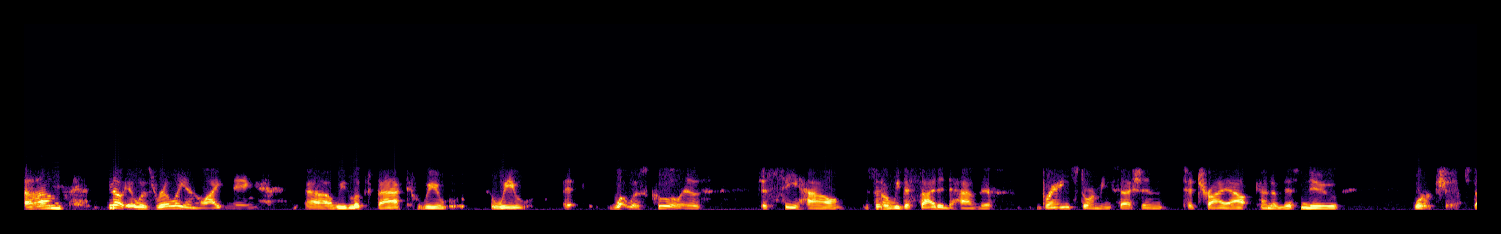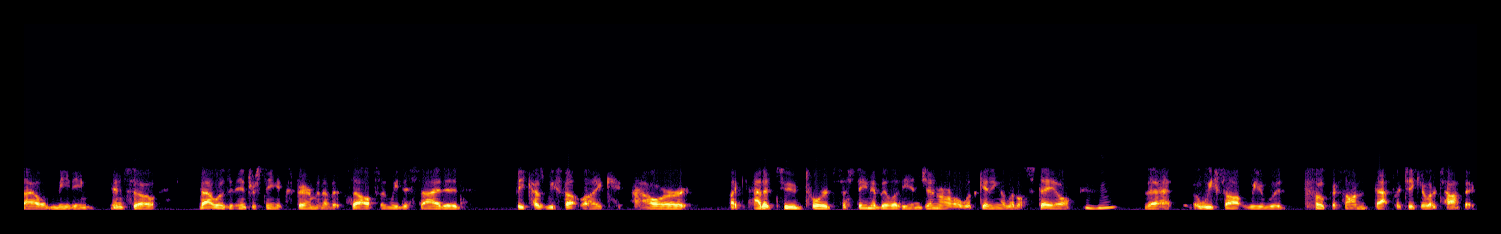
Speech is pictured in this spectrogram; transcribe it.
Um, no, it was really enlightening uh, we looked back. We we what was cool is to see how. So we decided to have this brainstorming session to try out kind of this new workshop style of meeting, and so that was an interesting experiment of itself. And we decided because we felt like our like attitude towards sustainability in general was getting a little stale Mm-hmm. that we thought we would focus on that particular topic.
